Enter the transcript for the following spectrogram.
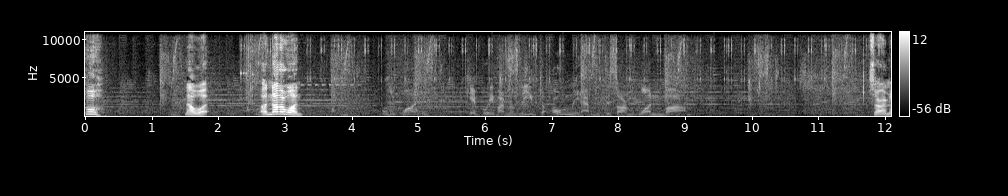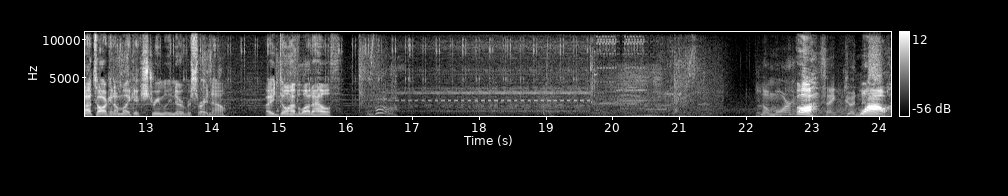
Oh. Now what? Another one! Can't believe I'm relieved to only have to disarm one bomb. Sorry, I'm not talking. I'm like extremely nervous right now. I don't have a lot of health. No more? Oh, thank goodness. Wow.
